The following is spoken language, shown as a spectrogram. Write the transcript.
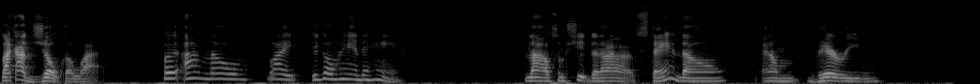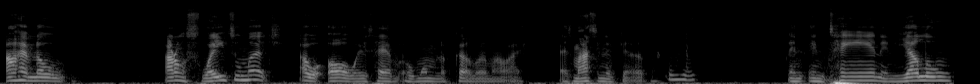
Like, I joke a lot. But I know, like, it go hand in hand. Now, some shit that I stand on, and I'm very I don't have no. I don't sway too much. I will always have a woman of color in my life as my significant other. Mhm. And and tan and yellow,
